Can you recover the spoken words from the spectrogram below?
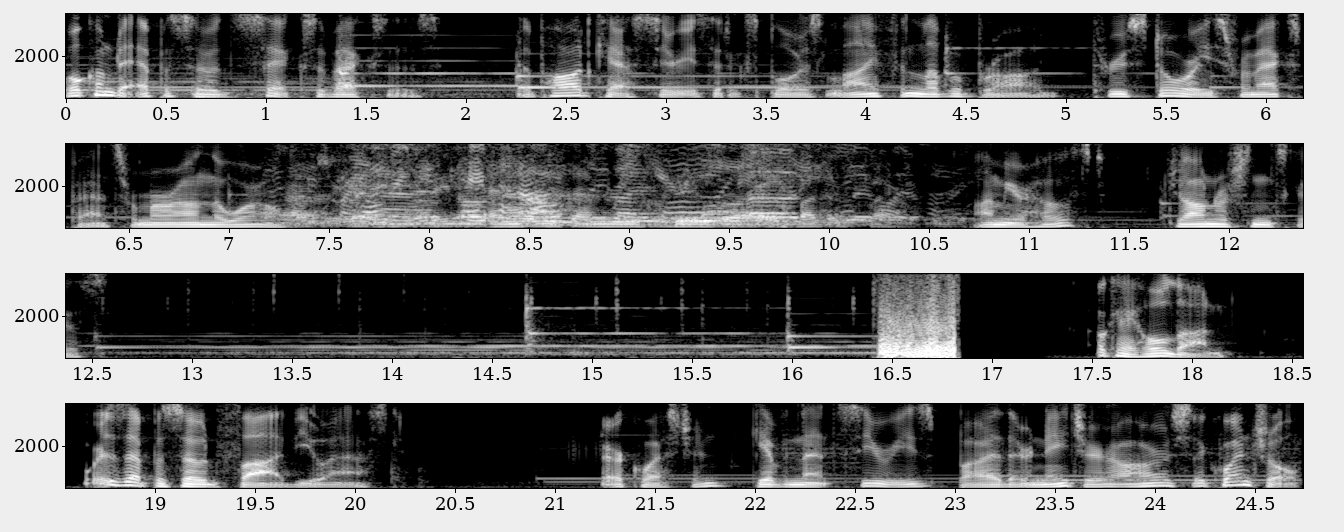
Welcome to episode 6 of X's, the podcast series that explores life and love abroad through stories from expats from around the world. I'm your host, John Roshinskas. Okay, hold on. Where's episode 5, you ask? Fair question, given that series, by their nature, are sequential.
